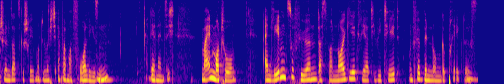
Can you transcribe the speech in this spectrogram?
schönen Satz geschrieben und den möchte ich einfach mal vorlesen. Der nennt sich Mein Motto. Ein Leben zu führen, das von Neugier, Kreativität und Verbindungen geprägt ist.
